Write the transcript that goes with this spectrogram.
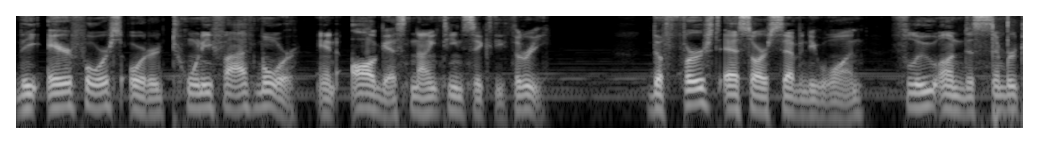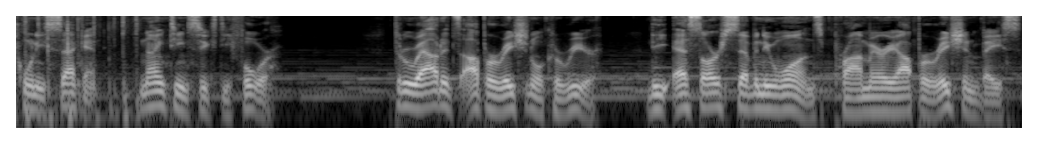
the Air Force ordered 25 more in August 1963. The first SR 71 flew on December 22, 1964. Throughout its operational career, the SR 71's primary operation base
